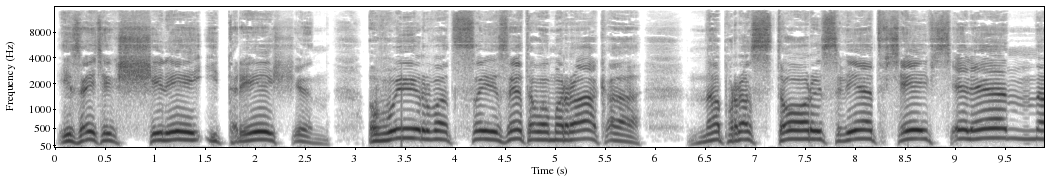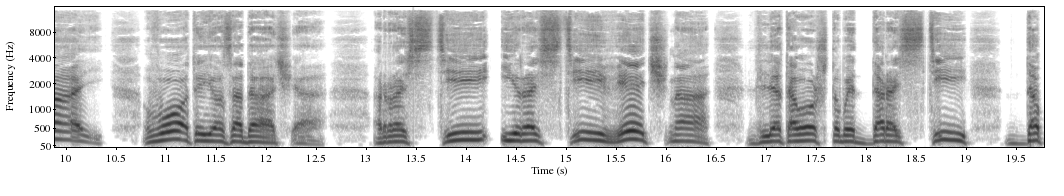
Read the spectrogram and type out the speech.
из этих щелей и трещин, вырваться из этого мрака на просторы свет всей вселенной. Вот ее задача расти и расти вечно для того, чтобы дорасти до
